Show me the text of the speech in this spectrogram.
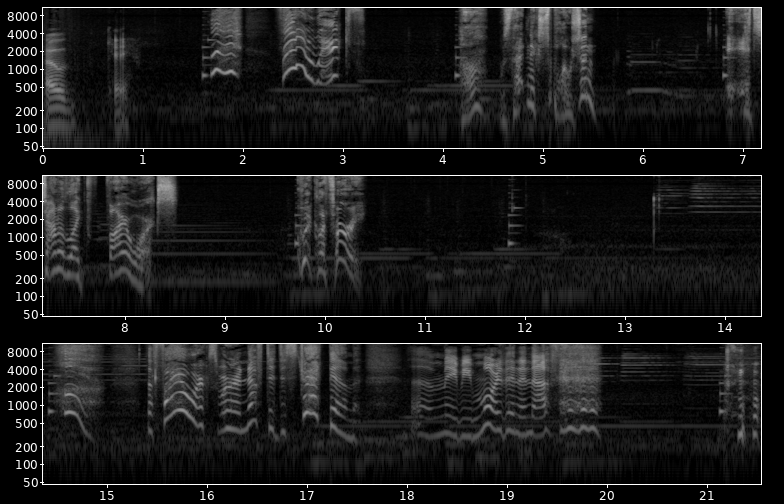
Okay. Huh? Was that an explosion? It, it sounded like fireworks. Quick, let's hurry! the fireworks were enough to distract them. Uh, maybe more than enough.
